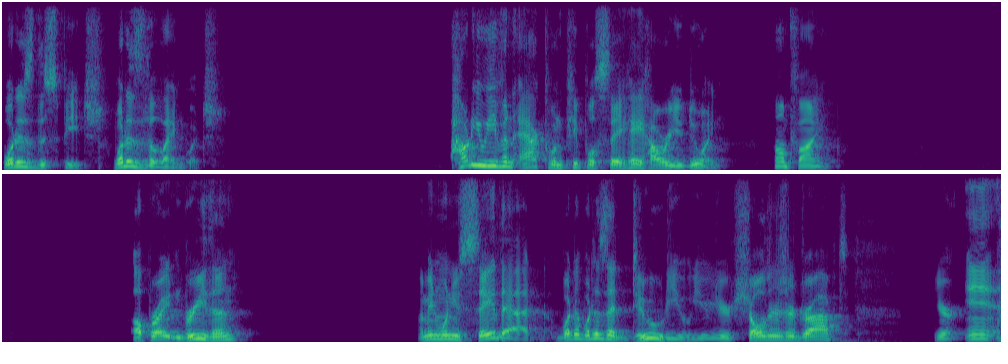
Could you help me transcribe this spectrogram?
What is the speech? What is the language? How do you even act when people say, Hey, how are you doing? Oh, I'm fine. Upright and breathing. I mean, when you say that, what, what does that do to you? Your, your shoulders are dropped. You're in,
